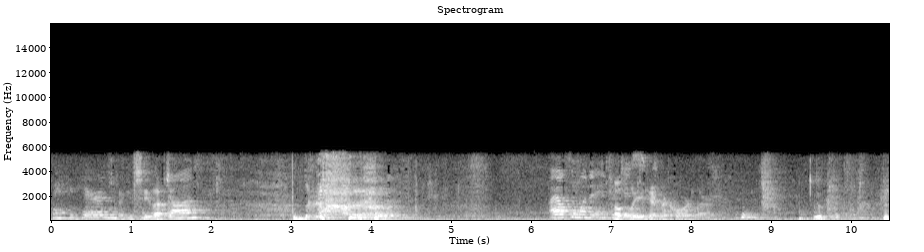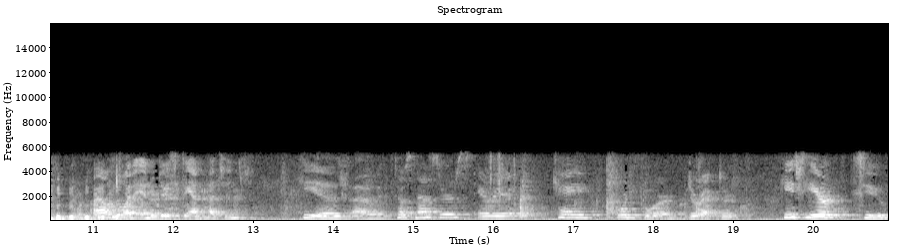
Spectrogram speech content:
Thank you, Karen. Thank you, Sheila. John. I also want to introduce... Hopefully you hit record, Larry. I also want to introduce Dan Hutchins. He is uh, with Toastmasters Area K44 Director. He's here to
